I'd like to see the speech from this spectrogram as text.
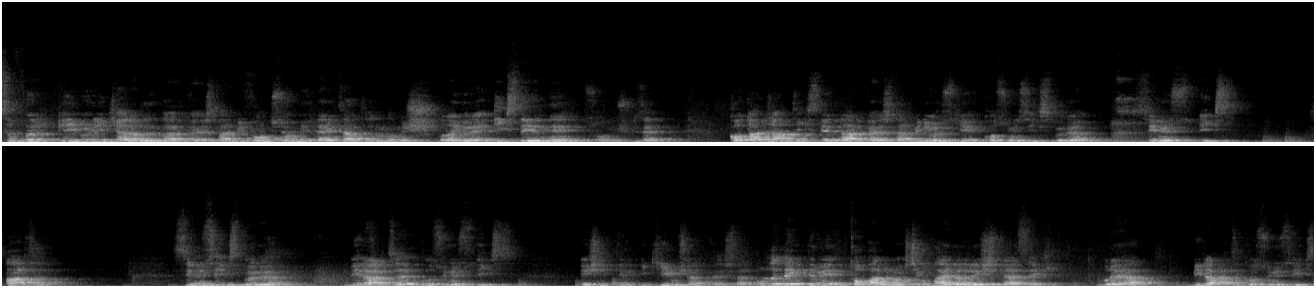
0 pi bölü 2 aralığında arkadaşlar bir fonksiyon bir denklem tanımlamış. Buna göre x değerini sormuş bize. Kotanjant x değerini arkadaşlar biliyoruz ki kosinüs x bölü sinüs x artı sinüs x bölü 1 artı kosinüs x eşittir 2'ymiş arkadaşlar. Burada denklemi toparlamak için paydaları eşitlersek buraya 1 artı kosinüs x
